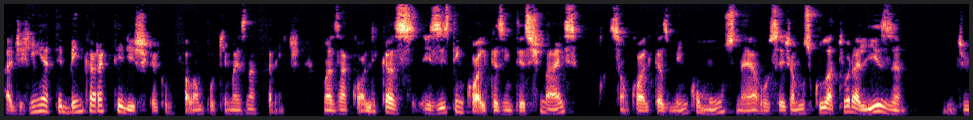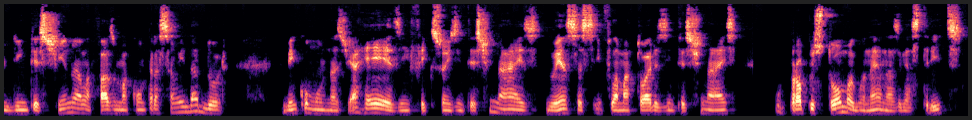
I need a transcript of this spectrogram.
A de rim é até bem característica, que eu vou falar um pouquinho mais na frente. Mas cólicas, existem cólicas intestinais, são cólicas bem comuns, né? Ou seja, a musculatura lisa do intestino, ela faz uma contração e dá dor. Bem comum nas diarreias, infecções intestinais, doenças inflamatórias intestinais, o próprio estômago, né, nas gastrites.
